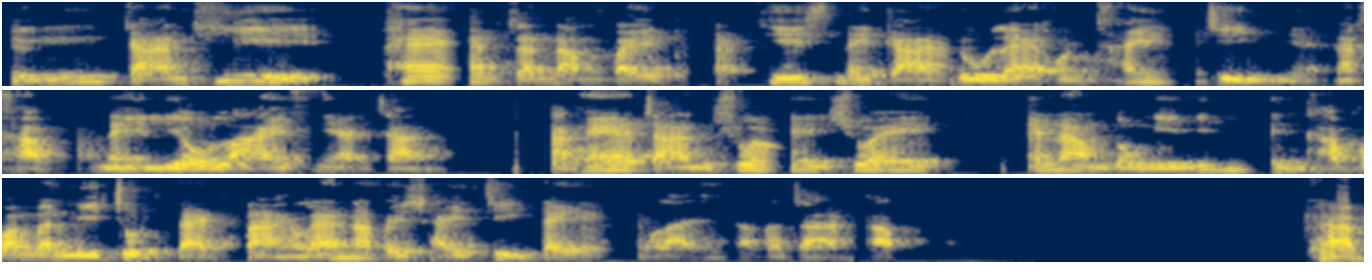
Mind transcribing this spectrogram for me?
ถึงการที่แพทย์จะนำไป practice ในการดูแลคนไข้จริงเนี่ยนะครับใน real life เนี่ยอาจารย์อยากให้อาจารย์ช่วยช่วยแนะนำตรงนี้นิดนึงครับ ว่ามันมีจุดแตกต่างและนำไปใช้จริงได้อย่างไรครับ อาจารย์ครับ ครับ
